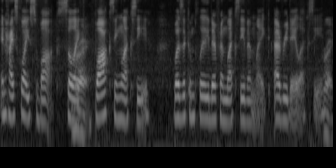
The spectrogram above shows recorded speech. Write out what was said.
in high school, I used to box. So, like, Right. boxing Lexi was a completely different Lexi than, like, everyday Lexi. right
